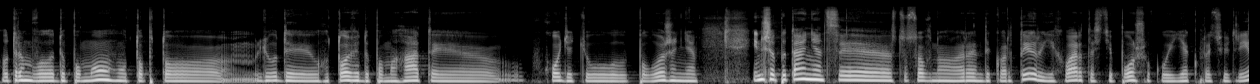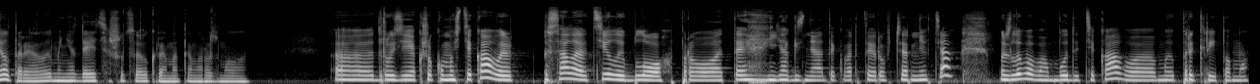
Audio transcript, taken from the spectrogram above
отримували допомогу, тобто люди готові допомагати входять у положення. Інше питання це стосовно оренди квартир, їх вартості, пошуку і як працюють ріелтори, але мені здається, що це окрема тема розмови. Е, друзі, якщо комусь цікаво, писала цілий блог про те, як зняти квартиру в Чернівцях. Можливо, вам буде цікаво, ми прикріпимо.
